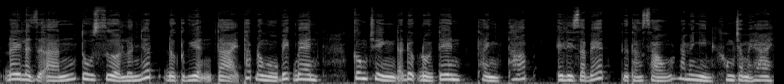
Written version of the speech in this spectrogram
Đây là dự án tu sửa lớn nhất được thực hiện tại tháp đồng hồ Big Ben. Công trình đã được đổi tên thành tháp Elizabeth từ tháng 6 năm 2012.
